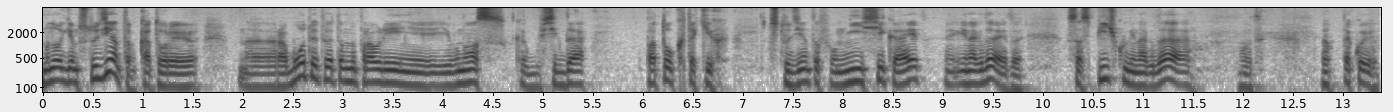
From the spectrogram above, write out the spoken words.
многим студентам, которые Э, работают в этом направлении, и у нас как бы всегда поток таких студентов, он не иссякает. Иногда это со спичку, иногда вот такой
